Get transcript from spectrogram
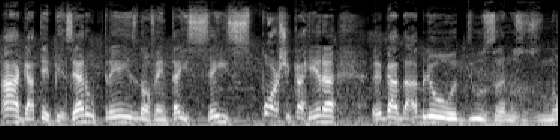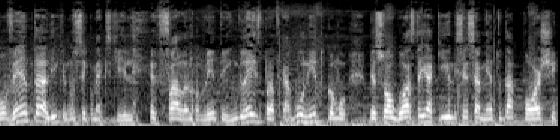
HTB 0396, Porsche Carreira HW dos anos 90 ali, que não sei como é que ele fala 90 em inglês, para ficar bonito, como o pessoal gosta, e aqui o licenciamento da Porsche,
